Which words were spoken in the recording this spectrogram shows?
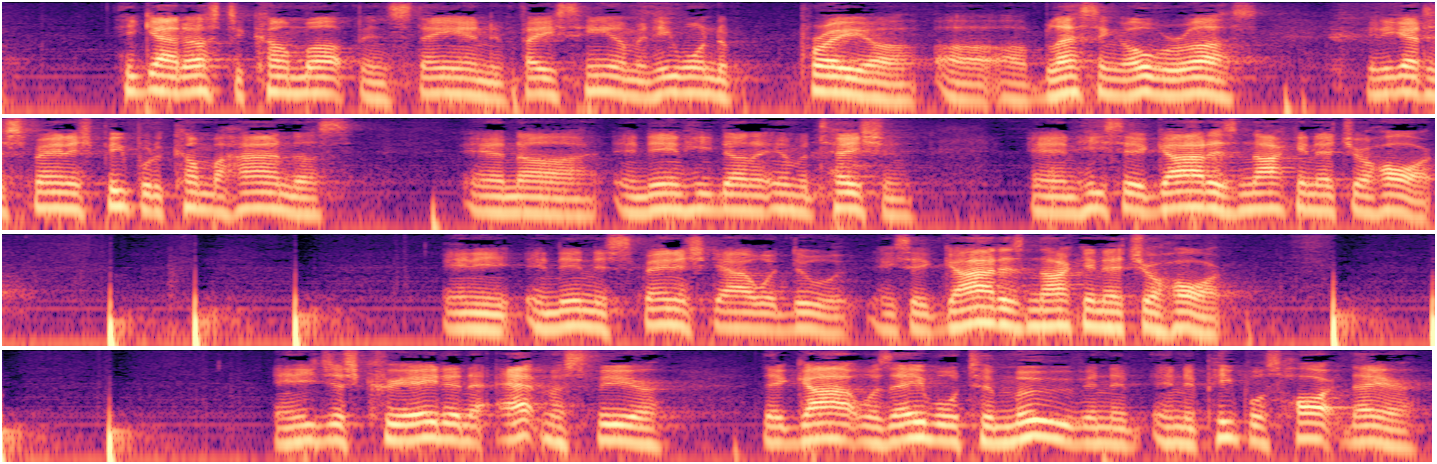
he got us to come up and stand and face him, and he wanted to pray a, a, a blessing over us, and he got the Spanish people to come behind us, and uh, and then he done an invitation, and he said, God is knocking at your heart. And, he, and then the Spanish guy would do it. He said, God is knocking at your heart and he just created an atmosphere that God was able to move in the, in the people's heart there.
